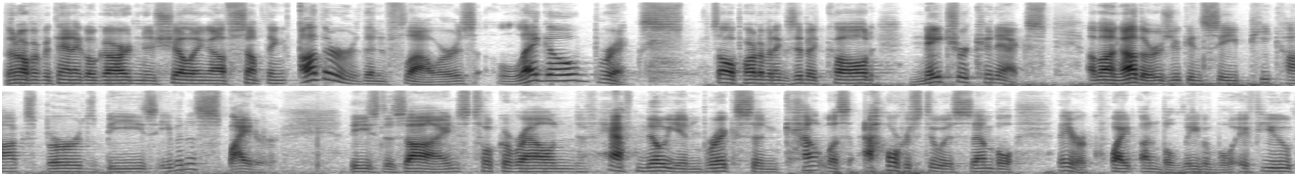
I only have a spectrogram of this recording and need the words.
The Norfolk Botanical Garden is showing off something other than flowers, Lego bricks. It's all part of an exhibit called Nature Connects. Among others, you can see peacocks, birds, bees, even a spider. These designs took around half million bricks and countless hours to assemble. They are quite unbelievable. If you,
